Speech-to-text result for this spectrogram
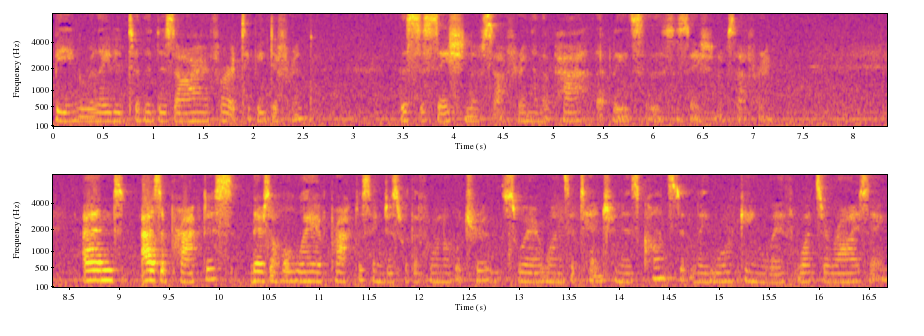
being related to the desire for it to be different, the cessation of suffering and the path that leads to the cessation of suffering. And as a practice, there's a whole way of practicing just with the Four Noble Truths, where one's attention is constantly working with what's arising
